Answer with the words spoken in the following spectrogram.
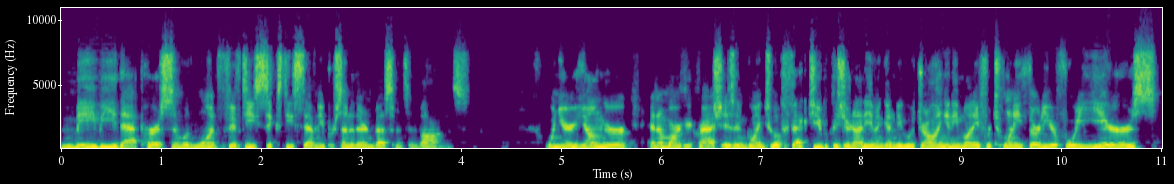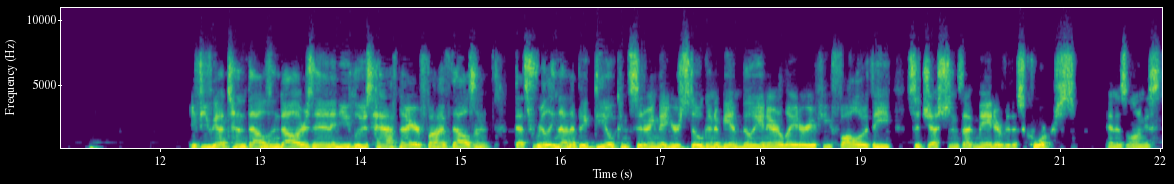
maybe that person would want 50, 60, 70% of their investments in bonds. When you're younger and a market crash isn't going to affect you because you're not even going to be withdrawing any money for 20, 30, or 40 years, if you've got $10,000 in and you lose half, now you're 5,000, that's really not a big deal considering that you're still going to be a millionaire later if you follow the suggestions I've made over this course. And as long as,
